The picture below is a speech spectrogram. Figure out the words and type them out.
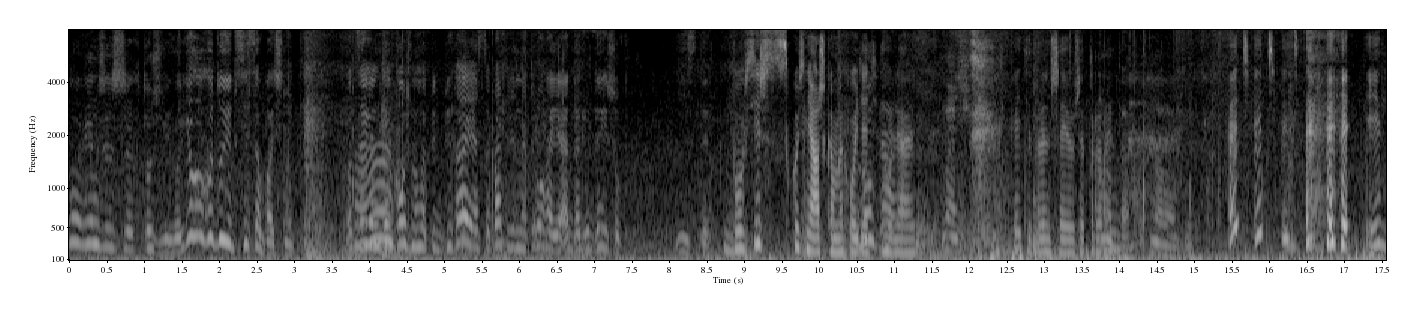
ну він же ж хто ж його? Його годують всі собачники. Оце він А. до кожного підбігає, а собак він не трогає, а до людей, щоб їсти. Бо всі ж з вкусняшками ходять, Ну, да. гуляють. Наші. Кеті траншею вже Ну прорив. Еч, еч, еч. І він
